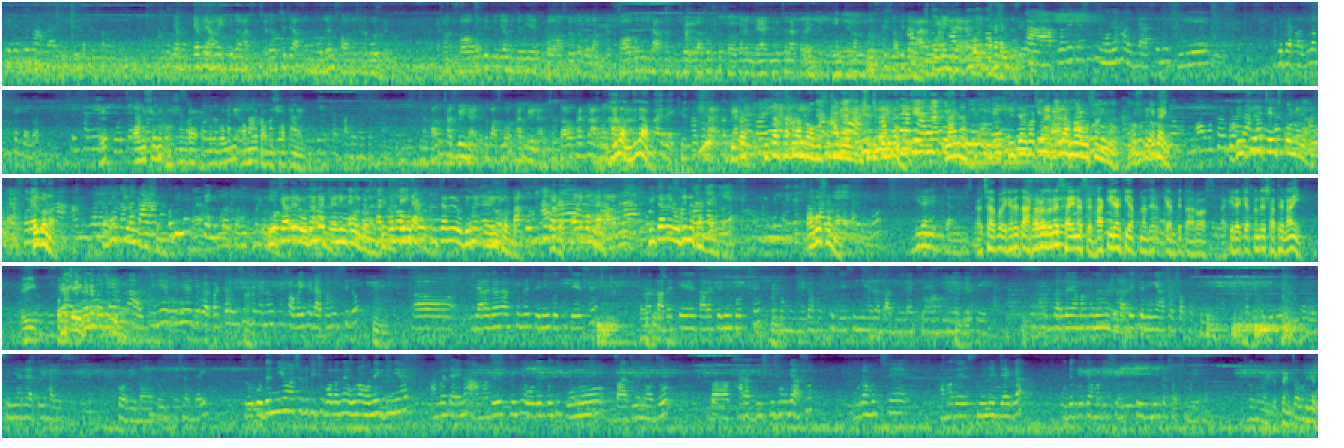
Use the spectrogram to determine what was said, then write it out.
সেটার জন্য আমরা আসলে কৃতজ্ঞ ক্যাপ্টেন আমার একটু জানা আছে সেটা হচ্ছে যে আপনি বললেন সভাপতি সেটা বসবেন। এখন সভাপতি যদি আমি যদি একটু বললাম আসলে বললাম যে সভাপতি যদি আপনার বিষয়গুলো সুস্থ সরকারের ন্যায় বিবেচনা করেন এবং প্রস্তুতি যদি লাস্ট ওয়ার্নিং দেয় আমি আপনাদের কাছে- করতেছি। না আপনাদের কাছে কি মনে হয় যে আসলে যে যে ব্যাপারগুলো ঘটে গেল অবসরের ঘোষণাটা এখন বলেনি, আমরা তাদের সাথে নাই। থাকবে আপনার দিলাম, দিলাম। স্পিকার থাকলে আমরা অবসর থাকলে আমরা অবসর নিব। বিষয়টা কি তাই। ইভেন্চুয়ালি চেঞ্জ করল না। খেলব না। টিচারের অধীনে ট্রেনিং করবে। না। যে কোনো অবস্থায় টিচারের অধীনে ট্রেনিং করবে। আমরা অধীনে। জানিয়ে অবসর না। বিদায় নিতে চান। আচ্ছা আপু এখানে তো আঠারো জনের সাইন আছে বাকিরা কি আপনাদের ক্যাম্পে তো আরও আছে? বাকিরা কি আপনাদের সাথে নাই? এই আচ্ছা, এখানে কতজন? না সিনিয়র জুনিয়র যে ব্যাপারটা হয়েছে সেখানে হচ্ছে সবাইকে ডাকা হয়েছিল। যারা যারা আসলে ট্রেনিং করতে চেয়েছে তাদেরকে তারা ট্রেনিং করছে এবং যেটা হচ্ছে যে সিনিয়ররা দাবিয়ে রাখছে জুনিয়রদেরকে তাহলে আমার মনে হয় যে তাদের ট্রেনিংয়ে আসার কথা ছিল। তাদেরকে যদি সিনিয়ররা এতই হ্যারেস করে বা এত প্রেশার দেয় তো ওদের নিয়েও আসলে কিছু বলার নেই। ওরা অনেক জুনিয়র আমরা চাই না আমাদের থেকে ওদের প্রতি কোনো বাজে নজর বা খারাপ দৃষ্টিভঙ্গি আসুক। ওরা হচ্ছে আমাদের স্নেহের জায়গা ওদের প্রতি আমাদের সেই সেই জিনিসটা সবসময় থাকে। ধন্যবাদ।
